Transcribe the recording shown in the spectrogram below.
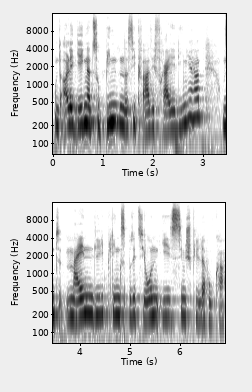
und alle Gegner zu binden, dass sie quasi freie Linie hat. Und meine Lieblingsposition ist im Spiel der Hooker.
